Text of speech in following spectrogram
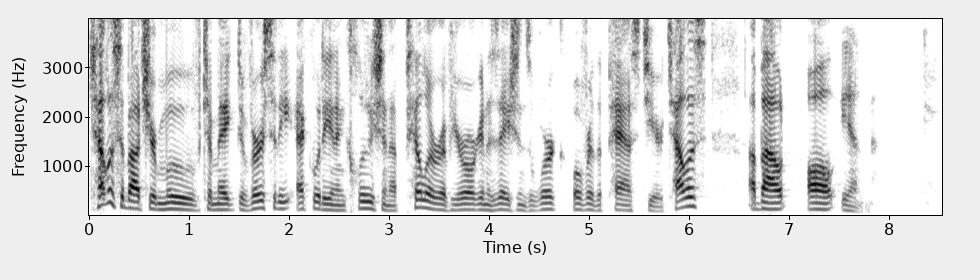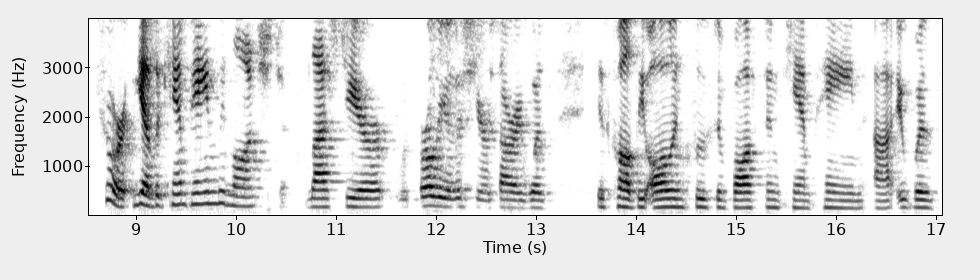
Tell us about your move to make diversity, equity, and inclusion a pillar of your organization's work over the past year. Tell us about All In. Sure. Yeah, the campaign we launched last year, earlier this year, sorry, was is called the All Inclusive Boston Campaign. Uh, it was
